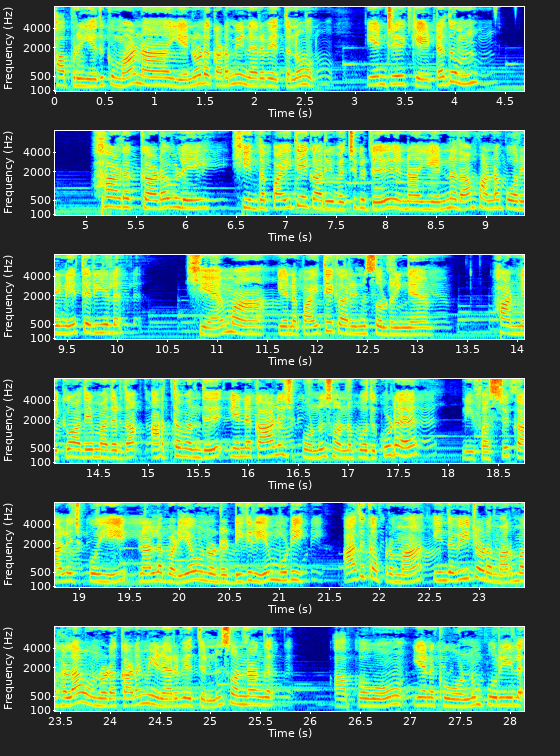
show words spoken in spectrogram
அப்புறம் எதுக்குமா நான் என்னோட கடமையை நிறைவேற்றணும் என்று கேட்டதும் அட கடவுளே இந்த பைத்தியக்காரியை வச்சுக்கிட்டு நான் என்னதான் பண்ண போறேனே தெரியல. ஏமா என்ன பைத்தியக்காரின்னு சொல்றீங்க? அன்னைக்கும் அதே மாதிரி தான் அத்தை வந்து என்ன காலேஜ் போன்னு சொன்ன போது கூட நீ ஃபர்ஸ்ட் காலேஜ் போய் நல்லபடியா உன்னோட டிகிரியை முடி. அதுக்கப்புறமா இந்த வீட்டோட மருமகளா உன்னோட கடமையை நிறைவேற்றுன்னு சொன்னாங்க. அப்பவும் எனக்கு ஒன்னும் புரியல.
